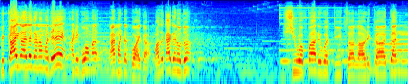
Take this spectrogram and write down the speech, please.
मी काय गायलं गणामध्ये? आणि बुवा मला काय म्हणतात बुवा ऐका. माझं काय गण होतं? शिव पार्वतीचा लाडका गण.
